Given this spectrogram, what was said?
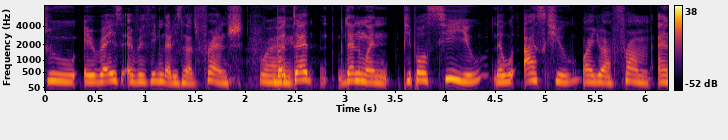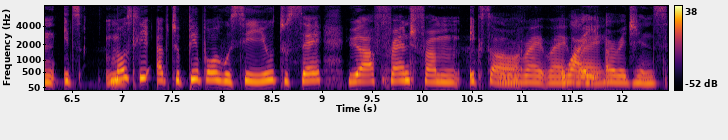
to erase everything that is not French. Right. But then, then when people see you, they will ask you where you are from, and it's mostly up to people who see you to say you are French from X or Right, right, Y right. origins.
